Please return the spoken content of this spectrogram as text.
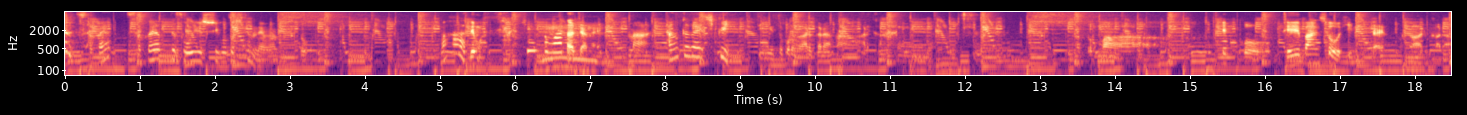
えると酒屋酒屋ってそういう仕事してんだよなずっと。のまあでも酒がまだじゃない。まあ単価が低いっていうところがあるからまああれか。あとまあ結構定番商品みたいなのがあるから、うん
